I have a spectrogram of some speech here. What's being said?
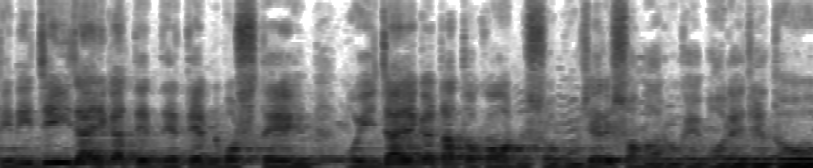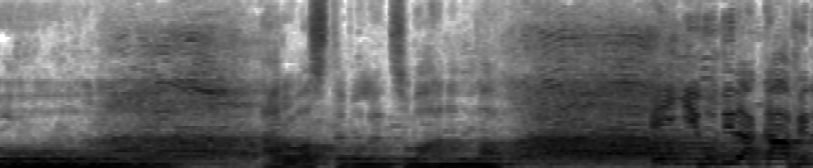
তিনি যেই জায়গাতে যেতেন বসতেন, ওই জায়গাটা তখন সবুজের সমারোহে ভরে যেত। আরও আসতে বলেন সুবাহান আল্লাহ এই ইহুদিরা কাফির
